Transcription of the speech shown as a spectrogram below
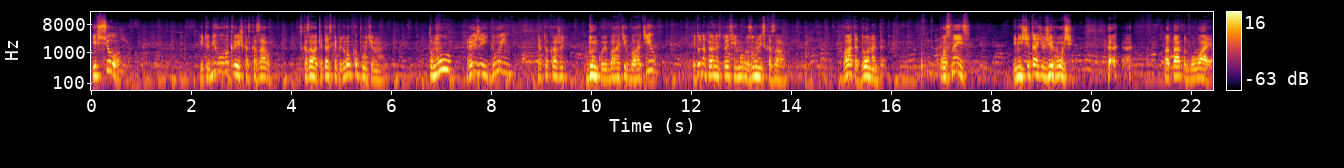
І все. І тобі Вова Кришка сказав, сказала китайська підробка Путіну. Тому рижий дурень, як то кажуть, думкою багатів-багатів. І тут, напевно, хтось йому розумний сказав: Хвате, Дональде, проснись і не щитай чужі гроші. Отак от буває.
